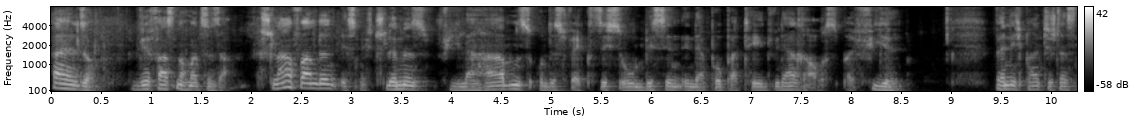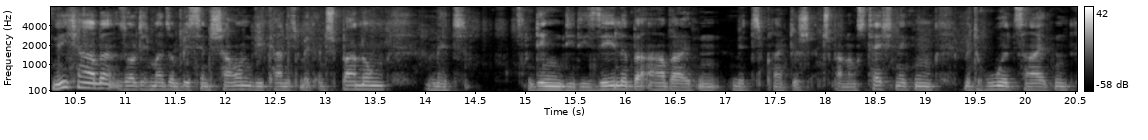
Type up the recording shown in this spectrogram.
Also, wir fassen nochmal zusammen. Schlafwandeln ist nichts Schlimmes, viele haben es und es wächst sich so ein bisschen in der Pubertät wieder raus, bei vielen. Wenn ich praktisch das nicht habe, sollte ich mal so ein bisschen schauen, wie kann ich mit Entspannung, mit Dingen, die die Seele bearbeiten, mit praktisch Entspannungstechniken, mit Ruhezeiten,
